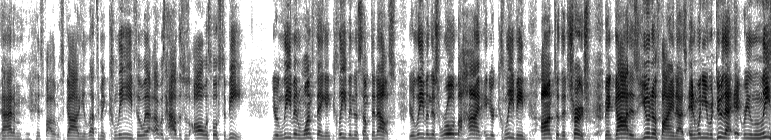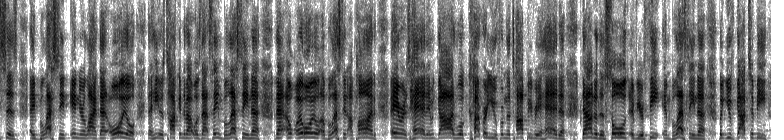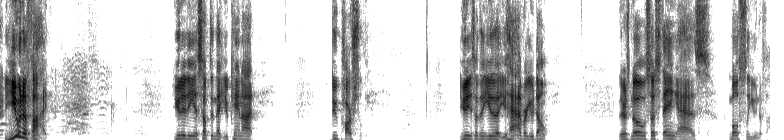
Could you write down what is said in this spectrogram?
Adam, his father was God. He left him and cleaved to that was how this was all was supposed to be. You're leaving one thing and cleaving to something else. You're leaving this world behind and you're cleaving onto the church. I mean, God is unifying us. And when you would do that, it releases a blessing in your life. That oil that he was talking about was that same blessing, uh, that oil, a blessing upon Aaron's head. And God will cover you from the top of your head down to the soles of your feet in blessing. But you've got to be unified. Unity is something that you cannot do partially. Unity is something either that you have or you don't. There's no such thing as mostly unified.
